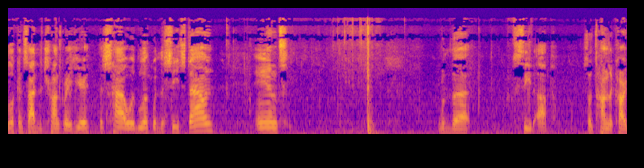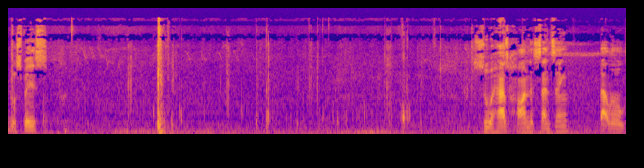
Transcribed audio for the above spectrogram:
look inside the trunk right here. This is how it would look with the seats down and with the seat up. So tons of cargo space. So it has Honda sensing, that little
